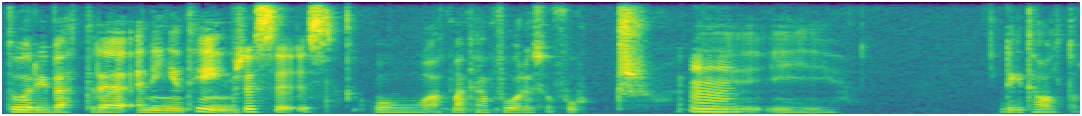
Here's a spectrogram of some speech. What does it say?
då är det ju bättre än ingenting. precis. Och att man kan få det så fort Mm. i, i digitalt då.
